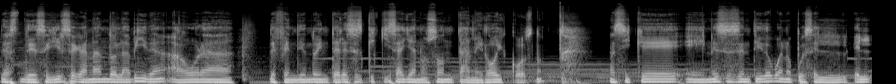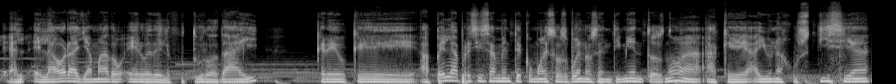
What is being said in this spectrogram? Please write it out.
de, seguirse ganando la vida, ahora defendiendo intereses que quizá ya no son tan heroicos, ¿no? Así que en ese sentido, bueno, pues el, el ahora llamado héroe del futuro Dai, creo que apela precisamente como a esos buenos sentimientos, ¿no? A, que hay una justicia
